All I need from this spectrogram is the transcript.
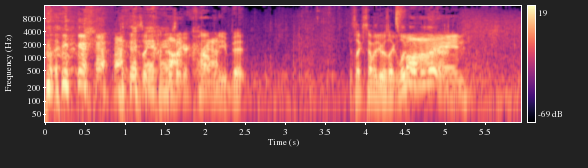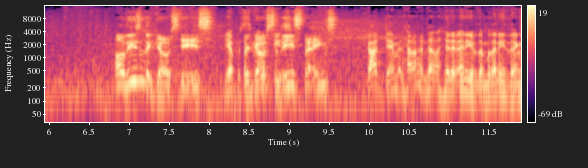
it's like it's like a oh, crap. comedy bit. It's like somebody was like, "Look over there." Oh, these are the ghosties. Yep, it's they're the ghosts of these things. God damn it! How did I not hit any of them with anything?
